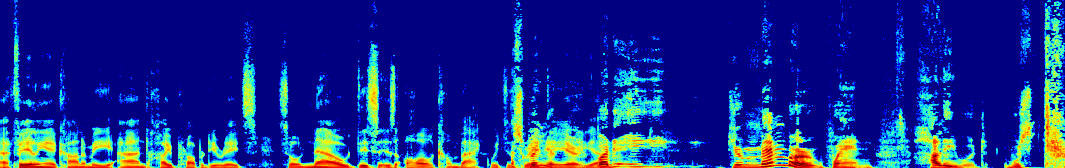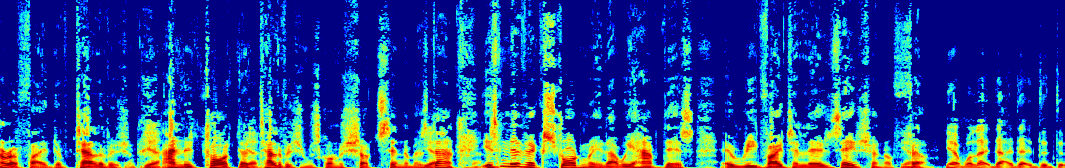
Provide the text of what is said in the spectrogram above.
a failing economy, and high property rates. So now this is all come back, which is That's great brilliant. to hear. Yeah. But uh, do you remember when Hollywood was terrified of television Yeah. and it thought that Yeah. television was going to shut cinemas Yeah, down? Isn't it extraordinary that we have this uh, revitalization of film? Yeah, well, that, that, that, the, the,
